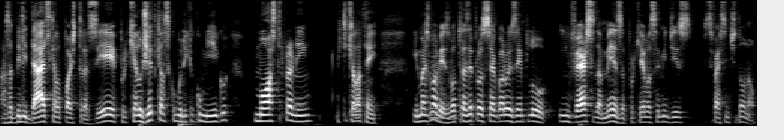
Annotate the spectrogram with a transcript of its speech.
as habilidades que ela pode trazer, porque é o jeito que ela se comunica comigo mostra para mim o que, que ela tem. E mais uma vez, vou trazer para você agora o exemplo inverso da mesa, porque aí você me diz se faz sentido ou não.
